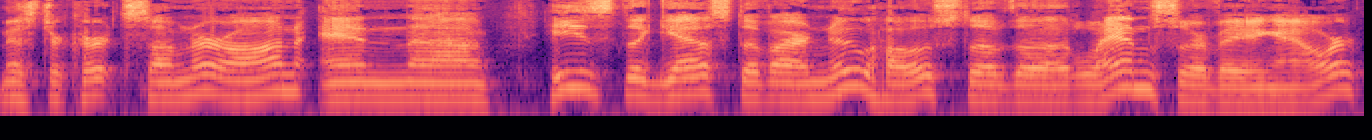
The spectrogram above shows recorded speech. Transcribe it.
Mr. Curt Sumner, on, and uh, he's the guest of our new host of the Land Surveying Hour,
